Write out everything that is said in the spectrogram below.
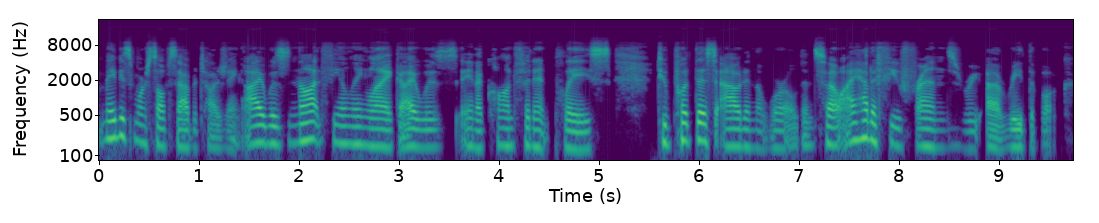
maybe it's more self-sabotaging i was not feeling like i was in a confident place to put this out in the world and so i had a few friends re- uh, read the book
